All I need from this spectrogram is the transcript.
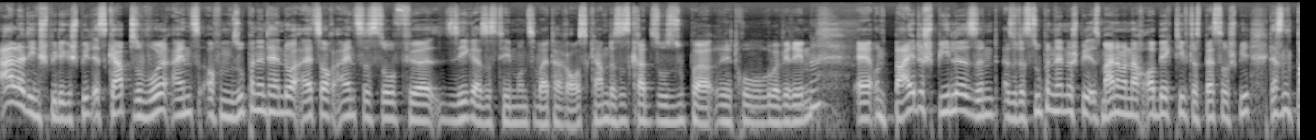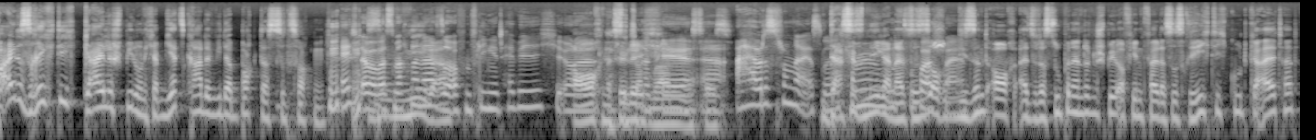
Aladdin-Spiele gespielt. Es gab sowohl eins auf dem Super Nintendo als auch eins, das so für Sega-Systeme und so weiter rauskam. Das ist gerade so super retro, worüber wir reden. Mhm. Äh, und beide Spiele sind, also das Super Nintendo-Spiel ist meiner Meinung nach objektiv das bessere Spiel. Das sind beides richtig geile Spiele und ich habe jetzt gerade wieder Bock, das zu zocken. Echt? Aber was macht man Mega. da? So auf dem fliegenden Teppich? Oder? Auch Das ist natürlich. Okay, ist ja. das. Ah, aber das ist schon nice. Ne? Das Kann ist mega nice. Das ist auch, die sind auch, also das Super Nintendo-Spiel auf jeden Fall, das ist richtig gut gealtert.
